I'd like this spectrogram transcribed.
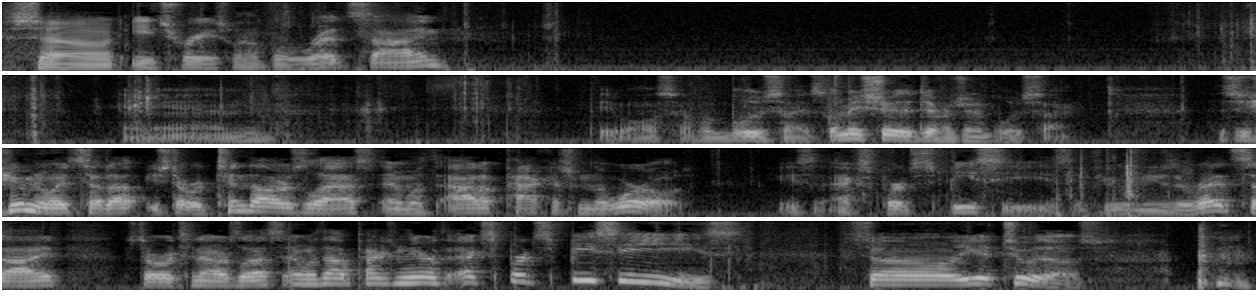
So each race will have a red side. And they will also have a blue side. So let me show you the difference in the blue side. This is a humanoid setup. You start with $10 less and without a package from the world. He's an expert species. If you were to use the red side, start with $10 less and without a package from the earth, expert species. So you get two of those.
